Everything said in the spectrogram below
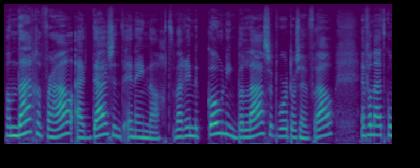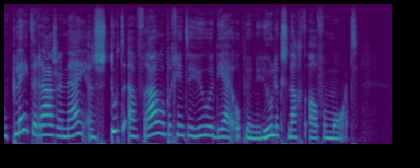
Vandaag een verhaal uit Duizend en een Nacht, waarin de koning belazerd wordt door zijn vrouw en vanuit complete razernij een stoet aan vrouwen begint te huwen die hij op hun huwelijksnacht al vermoordt.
